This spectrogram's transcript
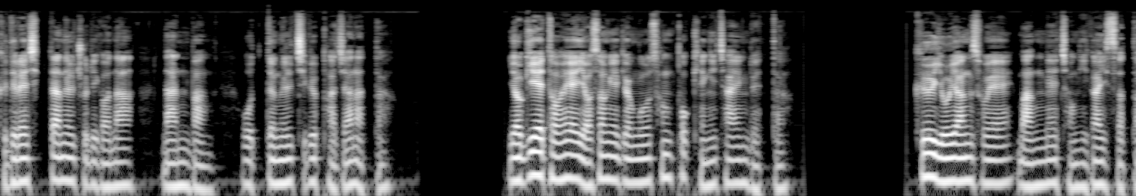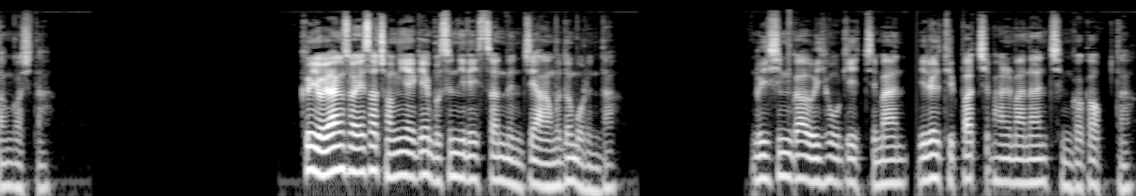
그들의 식단을 줄이거나 난방, 옷 등을 지급하지 않았다. 여기에 더해 여성의 경우 성폭행이 자행됐다. 그 요양소에 막내 정의가 있었던 것이다. 그 요양소에서 정의에게 무슨 일이 있었는지 아무도 모른다. 의심과 의혹이 있지만 이를 뒷받침할 만한 증거가 없다.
